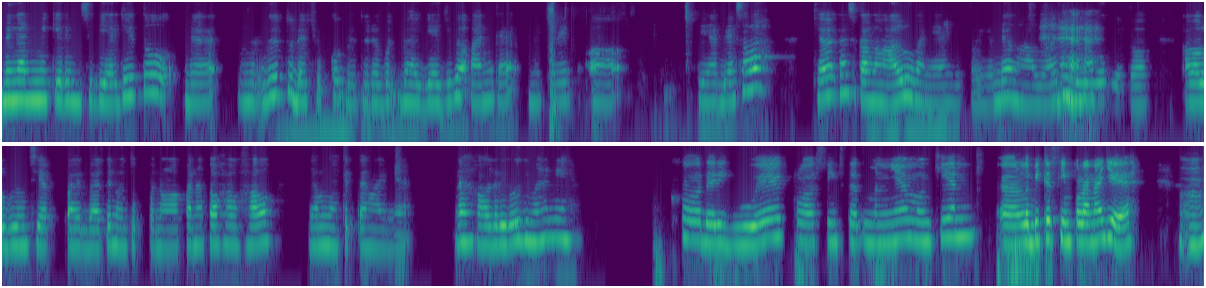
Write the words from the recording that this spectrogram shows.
Dengan mikirin sedih aja itu udah menurut gue tuh udah cukup gitu, udah buat bahagia juga kan kayak mikirin oh, ya biasalah cewek kan suka ngehalu kan ya gitu. Ya udah ngehalu aja dulu gitu. Kalau lu belum siap lahir batin untuk penolakan atau hal-hal yang menyakitkan lainnya. Nah kalau dari lu gimana nih? Kalau dari gue closing statementnya mungkin uh, lebih kesimpulan aja ya. Mm -hmm.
